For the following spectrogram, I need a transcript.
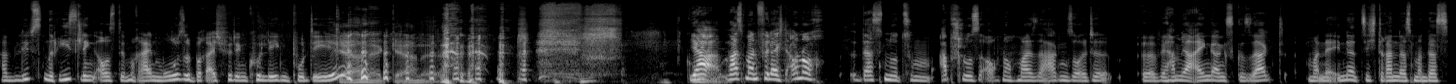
Am liebsten Riesling aus dem Rhein-Mosel-Bereich für den Kollegen Podel. Gerne, gerne. Ja, was man vielleicht auch noch, das nur zum Abschluss auch noch mal sagen sollte, äh, wir haben ja eingangs gesagt, man erinnert sich daran, dass man das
